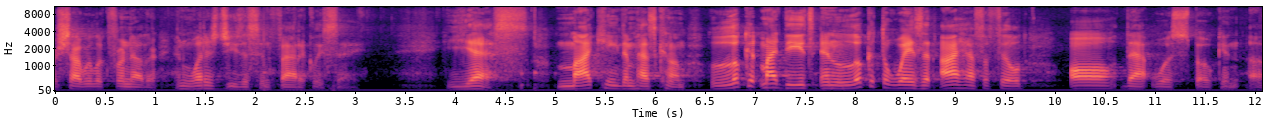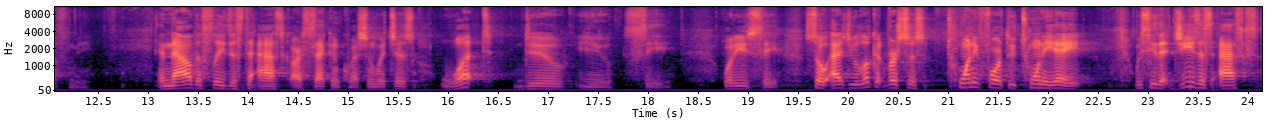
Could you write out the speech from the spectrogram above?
or shall we look for another? And what does Jesus emphatically say? Yes, my kingdom has come. Look at my deeds and look at the ways that I have fulfilled all that was spoken of me. And now this leads us to ask our second question, which is what do you see? What do you see? So as you look at verses 24 through 28, we see that Jesus asks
